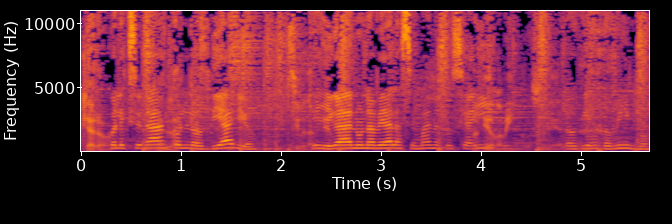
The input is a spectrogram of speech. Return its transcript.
Claro, coleccionaban con los diarios, Sí, que llegaban una vez a la semana, entonces Los ahí días domingos. sería. los días domingos.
